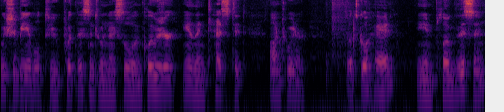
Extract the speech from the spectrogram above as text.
we should be able to put this into a nice little enclosure and then test it on Twitter. So let's go ahead and plug this in.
